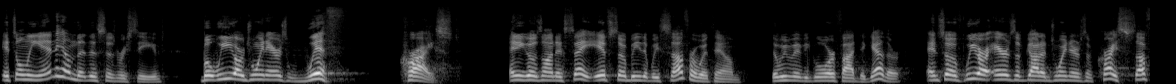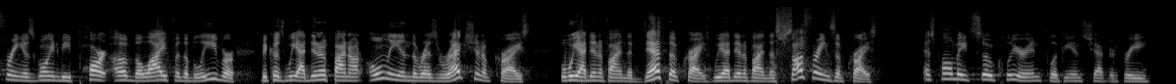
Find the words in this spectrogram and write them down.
It's only in Him that this is received, but we are joint heirs with Christ. And He goes on to say, if so be that we suffer with Him, that we may be glorified together. And so, if we are heirs of God and joint heirs of Christ, suffering is going to be part of the life of the believer because we identify not only in the resurrection of Christ, but we identify in the death of Christ, we identify in the sufferings of Christ as Paul made so clear in Philippians chapter 3,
